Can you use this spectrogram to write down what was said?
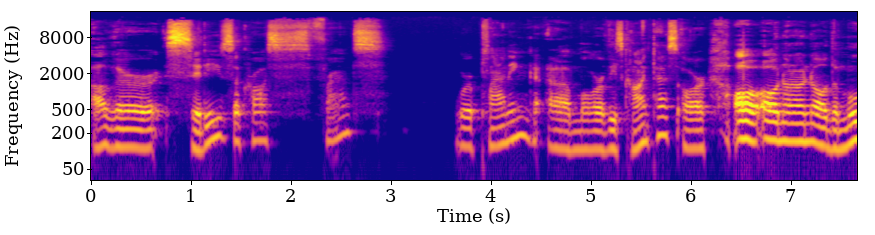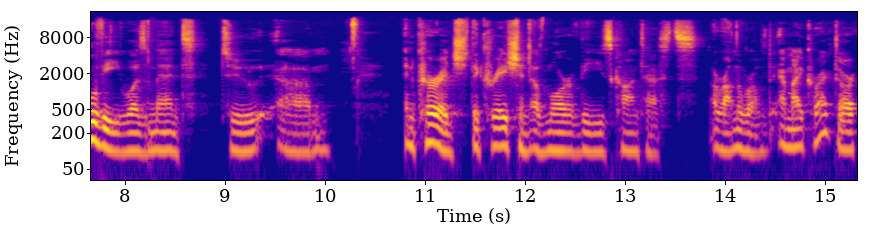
other cities across France were planning uh, more of these contests or oh oh no no no the movie was meant to um, encourage the creation of more of these contests around the world am i correct or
